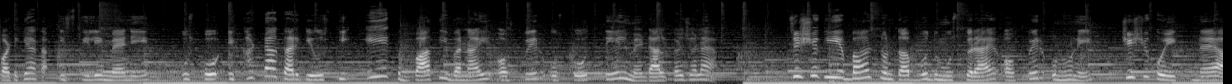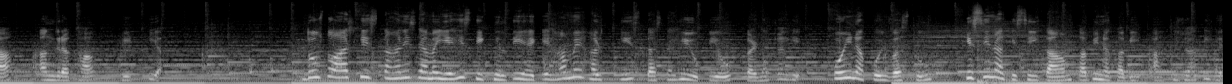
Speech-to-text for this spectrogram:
फट गया था। इसके लिए मैंने उसको इकट्ठा करके उसकी एक बाती बनाई और फिर उसको तेल में डालकर जलाया। शिष्य की ये बात सुनकर बुद्ध मुस्कुराए और फिर उन्होंने शिष्य को एक नया अंगरखा भेंट किया। दोस्तों, आज की इस कहानी से हमें यही सीख मिलती है कि हमें हर चीज़ का सही उपयोग करना चाहिए। कोई ना कोई वस्तु किसी न किसी काम कभी न कभी आती जाती है।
